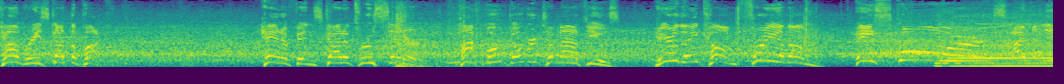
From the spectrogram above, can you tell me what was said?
Calgary's got the puck. Hanifin's got it through center. Puck moved over to Matthews. Here they come, three of them. He scores! I believe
